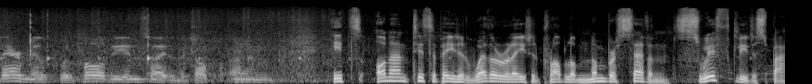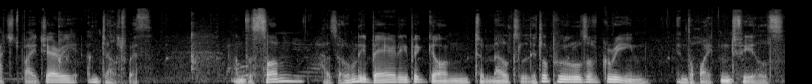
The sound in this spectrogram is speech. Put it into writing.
Their milk will thaw the inside of the cup and It's unanticipated weather related problem number seven, swiftly dispatched by Jerry and dealt with. And the sun has only barely begun to melt little pools of green in the whitened fields.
